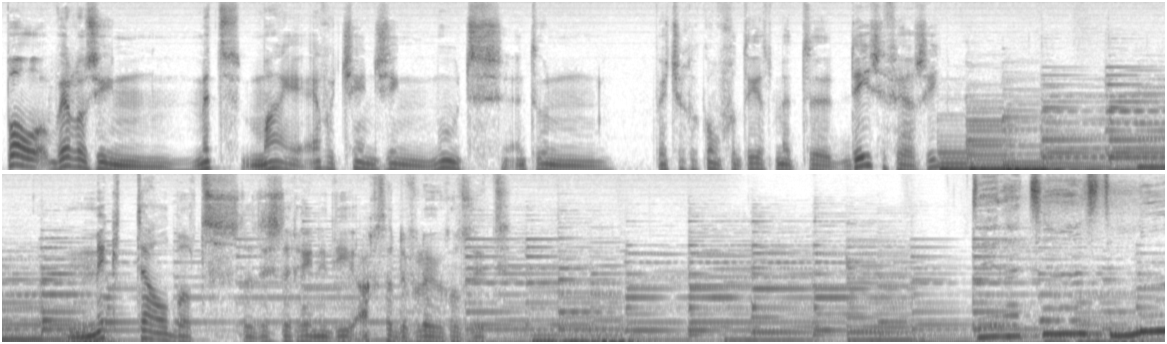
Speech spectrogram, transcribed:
Paul Weller zien met My Ever Changing Mood. En toen werd je geconfronteerd met eh, deze versie. Mick Talbot, dat is degene die achter de vleugel zit. Turns to.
